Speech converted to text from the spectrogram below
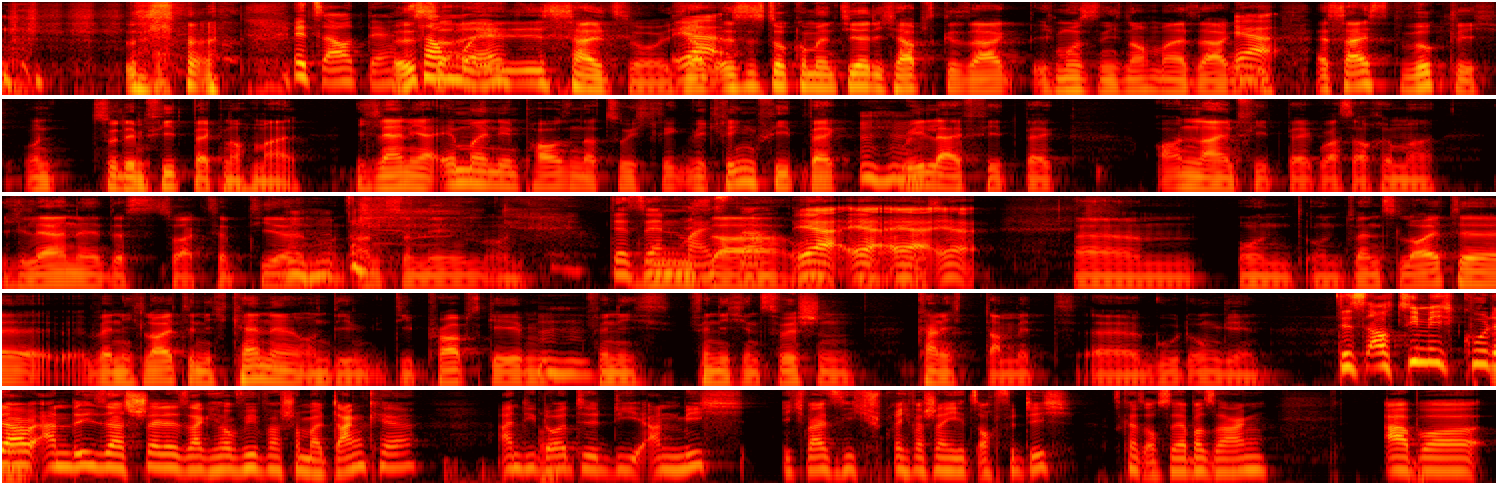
So. It's out there, ist, somewhere. ist halt so. Ja. hab, es ist dokumentiert, ich habe es gesagt, ich muss es nicht nochmal sagen. Ja. Es heißt wirklich, und zu dem Feedback nochmal, ich lerne ja immer in den Pausen dazu, ich krieg, wir kriegen Feedback, Mhm. Real-Life-Feedback, Online-Feedback, was auch immer. Ich lerne, das zu akzeptieren und anzunehmen und Mhm. Der Zen-Meister. Ja, ja, ja, ja. Ähm, und und wenn es Leute, wenn ich Leute nicht kenne und die, die Props geben, Mhm. finde ich, finde ich inzwischen, kann ich damit äh, gut umgehen. Das ist auch ziemlich cool. Da an dieser Stelle sage ich auf jeden Fall schon mal Danke an die Leute, die an mich, ich weiß nicht, ich spreche wahrscheinlich jetzt auch für dich, das kannst du auch selber sagen, aber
